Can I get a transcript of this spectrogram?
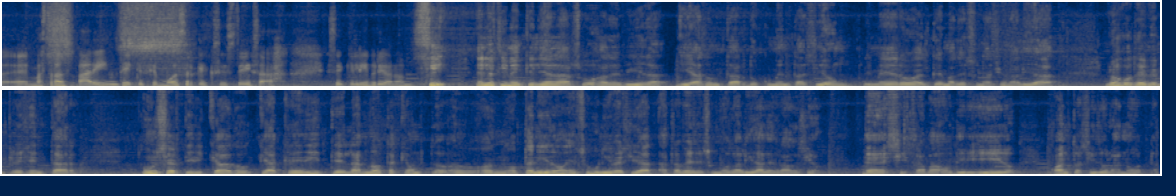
eh, más transparente, que se muestre que existe esa, ese equilibrio, ¿no? Sí, ellos tienen que llenar su hoja de vida y adjuntar documentación, primero el tema de su nacionalidad, luego deben presentar un certificado que acredite la nota que han obtenido en su universidad a través de su modalidad de graduación, tesis, trabajo dirigido, cuánto ha sido la nota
